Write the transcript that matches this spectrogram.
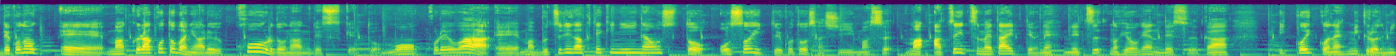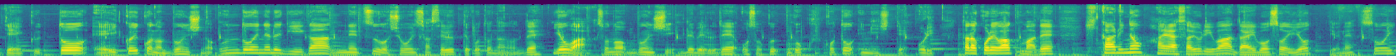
でこの、えー、枕言葉にあるコールドなんですけどもこれは、えー、まあ、物理学的に言い直すと遅いということを指します。まあ、熱い冷たいっていうね熱の表現ですが一個一個ねミクロで見ていくと、えー、一個一個の分子の運動エネルギーが熱を生じさせるってことなので要はその分子レベルで遅く動くことを意味しておりただこれはあくまで光の速さよりはだいぶ遅いよっていうねそういっ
